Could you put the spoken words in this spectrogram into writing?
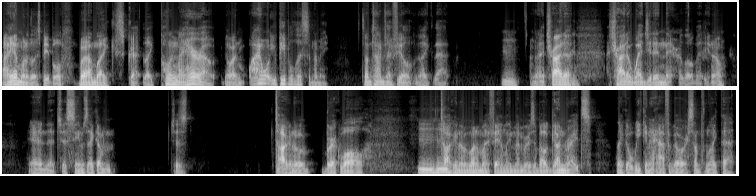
i am one of those people where i'm like like pulling my hair out going why won't you people listen to me? Sometimes i feel like that Mm. and i try to Yeah. i try to wedge it in there a little bit you know and it just seems like i'm just talking to a brick wall Mhm. talking to one of my family members about gun rights like a week and a half ago or something like that.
